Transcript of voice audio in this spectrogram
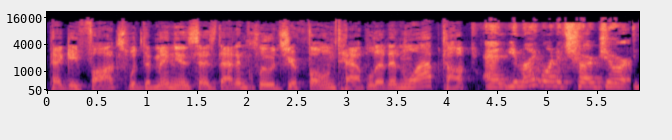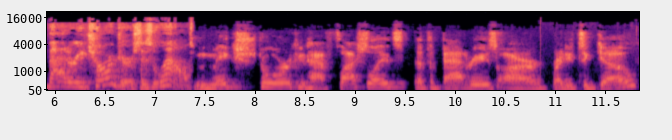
Peggy Fox with Dominion says that includes your phone, tablet, and laptop. And you might want to charge your battery chargers as well. Make sure if you have flashlights that the batteries are ready to go.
